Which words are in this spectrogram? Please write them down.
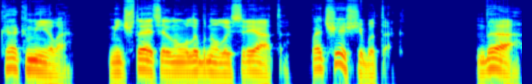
«Как мило!» — мечтательно улыбнулась Риата. «Почаще бы так». «Да,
